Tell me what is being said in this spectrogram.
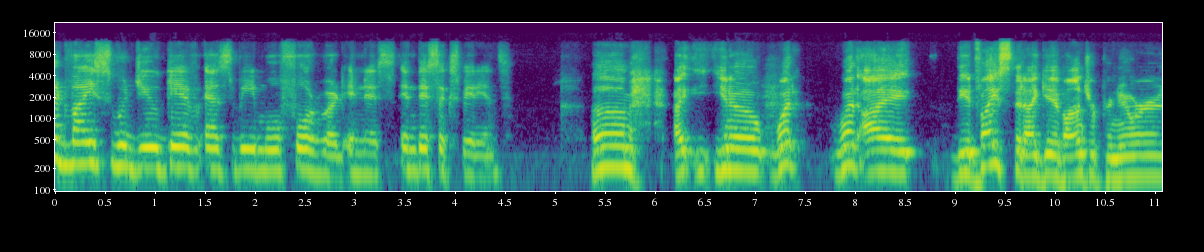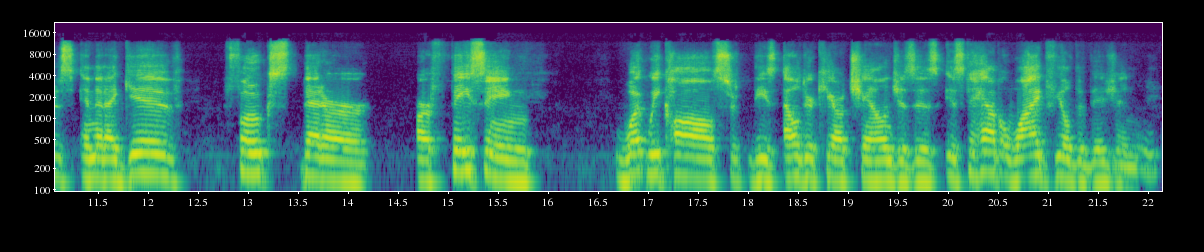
advice would you give as we move forward in this in this experience? Um, I, you know, what, what I, the advice that I give entrepreneurs and that I give folks that are, are facing what we call these elder care challenges is, is to have a wide field of vision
